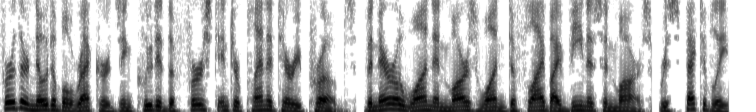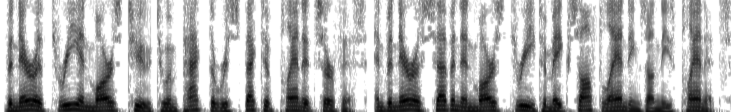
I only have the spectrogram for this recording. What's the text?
Further notable records included the first interplanetary probes, Venera 1 and Mars 1 to fly by Venus and Mars, respectively, Venera 3 and Mars 2 to impact the respective planet surface, and Venera 7 and Mars 3 to make soft landings on these planets.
